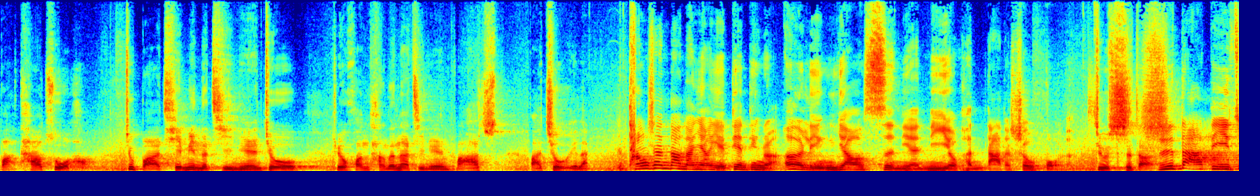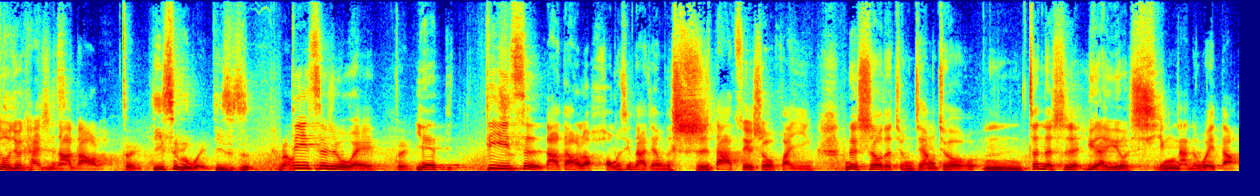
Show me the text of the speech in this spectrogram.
把它做好，就把前面的几年就就荒唐的那几年把它把它救回来，唐山到南洋也奠定了二零幺四年你有很大的收获了，就十大，十大第一座就开始拿到了，对，第一次入围，第一次，然后第一次入围，对。也第一次拿到了红星大奖的十大最受欢迎。那时候的囧江就，嗯，真的是越来越有型男的味道。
